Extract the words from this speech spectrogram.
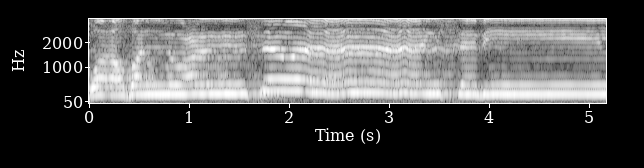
وأضل عن سواء السبيل.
